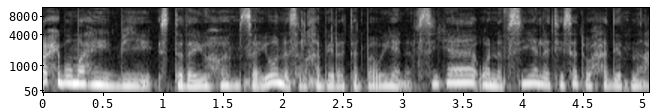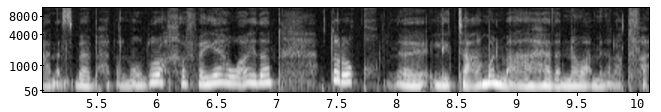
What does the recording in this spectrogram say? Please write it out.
رحبوا معي بأستاذة يوهم سيونس الخبيرة التربوية النفسية والنفسية التي ستحدثنا عن أسباب هذا الموضوع خفاياه وأيضا طرق آه، للتعامل مع هذا النوع من الأطفال.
